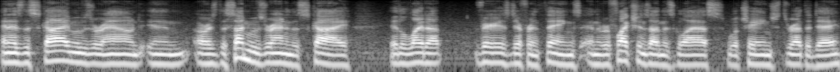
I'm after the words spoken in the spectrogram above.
And as the sky moves around in, or as the sun moves around in the sky, it'll light up various different things and the reflections on this glass will change throughout the day.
